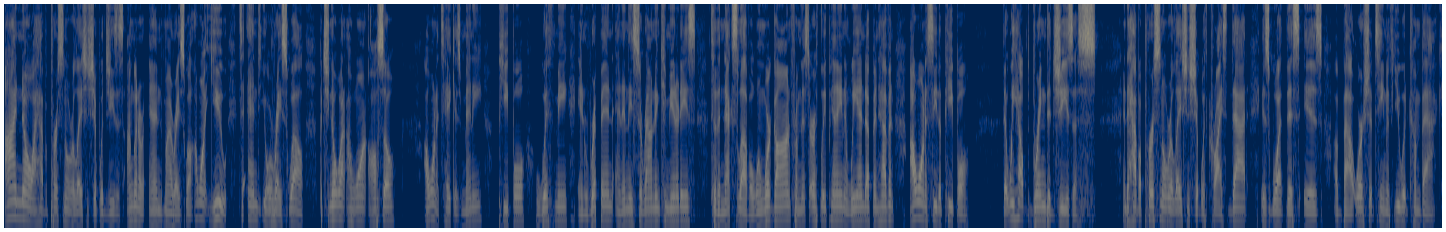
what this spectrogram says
I know I have a personal relationship with Jesus. I'm going to end my race well. I want you to end your race well. But you know what I want also? I want to take as many people with me in Ripon and in these surrounding communities to the next level. When we're gone from this earthly plane and we end up in heaven, I want to see the people that we helped bring to Jesus and to have a personal relationship with Christ. That is what this is about. Worship team, if you would come back.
